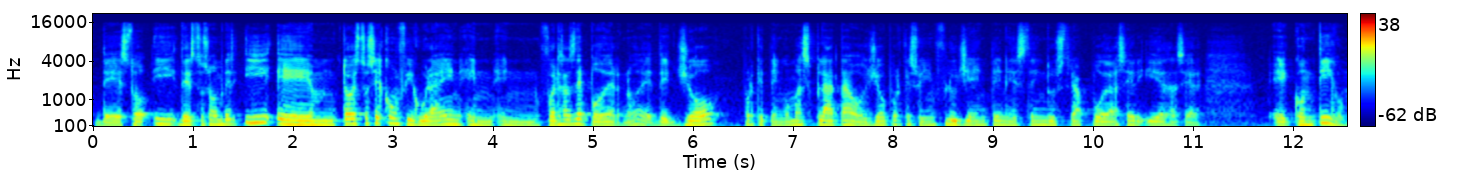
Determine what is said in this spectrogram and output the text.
de esto y de estos hombres. Y em, todo esto se configura en, en, fuerzas de poder, ¿no? De, de yo porque tengo más plata o yo porque soy influyente en esta industria puedo hacer y deshacer contigo.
